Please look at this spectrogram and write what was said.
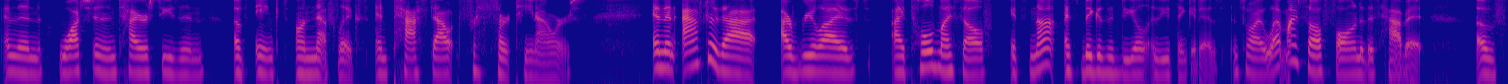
and then watched an entire season of Inked on Netflix and passed out for 13 hours. And then after that, I realized I told myself it's not as big as a deal as you think it is. And so I let myself fall into this habit of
